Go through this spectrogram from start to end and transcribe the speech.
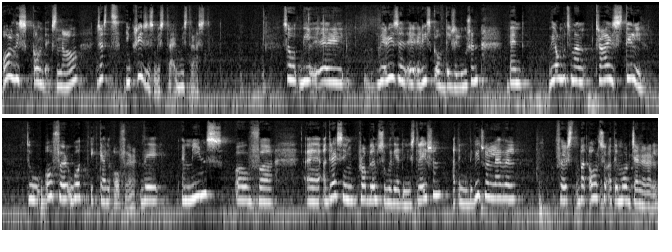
all this context now just increases mistrust. So the, uh, there is a, a risk of disillusion, and the Ombudsman tries still to offer what it can offer. The a means of uh, uh, addressing problems with the administration at an individual level first, but also at a more general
